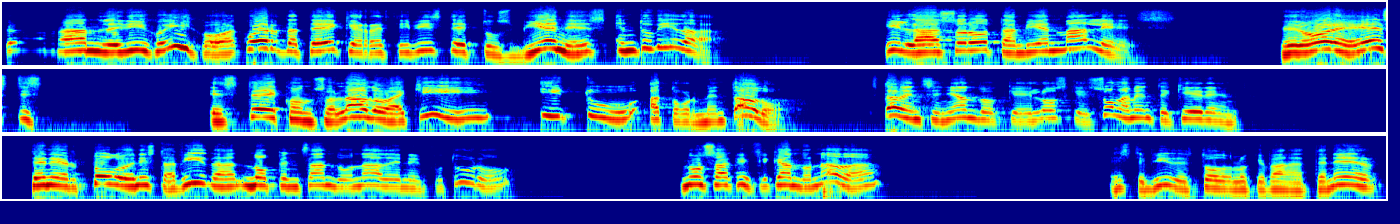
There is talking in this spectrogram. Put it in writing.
Pero Abraham le dijo, hijo, acuérdate que recibiste tus bienes en tu vida. Y Lázaro también males. Pero ahora este esté consolado aquí y tú atormentado. Estaba enseñando que los que solamente quieren tener todo en esta vida, no pensando nada en el futuro, no sacrificando nada, este vida es todo lo que van a tener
